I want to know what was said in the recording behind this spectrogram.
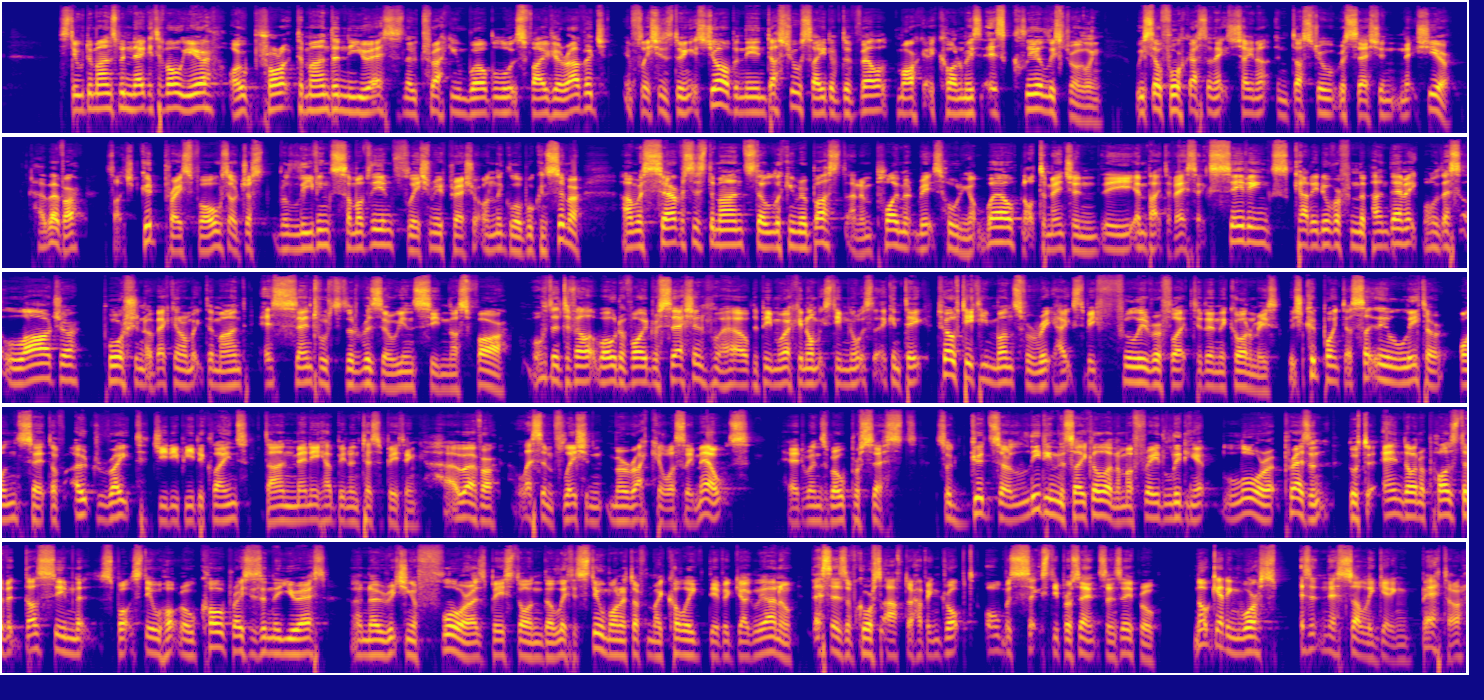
Steel demand's been negative all year. Oil product demand in the US is now tracking well below its five year average. Inflation is doing its job, and the industrial side of developed market economies is clearly struggling. We still forecast the next China industrial recession next year. However, such good price falls are just relieving some of the inflationary pressure on the global consumer. And with services demand still looking robust and employment rates holding up well, not to mention the impact of excess savings carried over from the pandemic, well, this larger portion of economic demand is central to the resilience seen thus far. Will the developed world avoid recession? Well, the BMO economics team notes that it can take 12 to 18 months for rate hikes to be fully reflected in economies, which could point to a slightly later onset of outright GDP declines than many have been anticipating. However, unless inflation miraculously melts, headwinds will persist. So goods are leading the cycle, and I'm afraid leading it lower at present. Though to end on a positive, it does seem that spot steel hot rolled coil prices in the US are now reaching a floor, as based on the latest steel monitor from my colleague David Gagliano. This is, of course, after having dropped almost 60% since April. Not getting worse isn't necessarily getting better,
